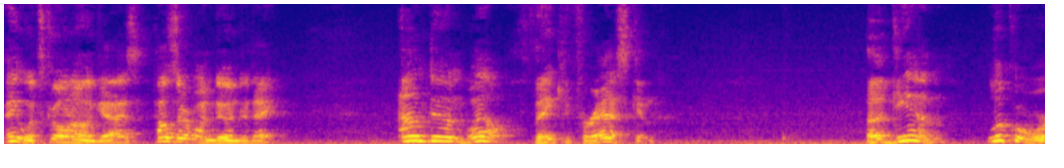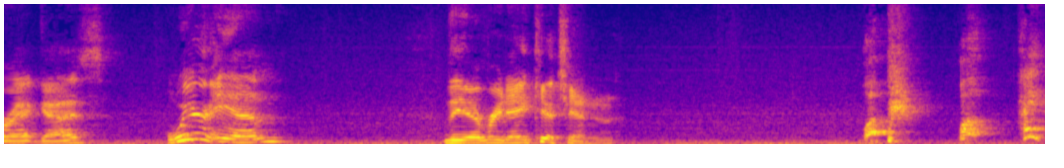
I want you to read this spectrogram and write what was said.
Hey, what's going on, guys? How's everyone doing today? I'm doing well. Thank you for asking. Again, look where we're at, guys. We're in the everyday kitchen. What? What? Hey!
